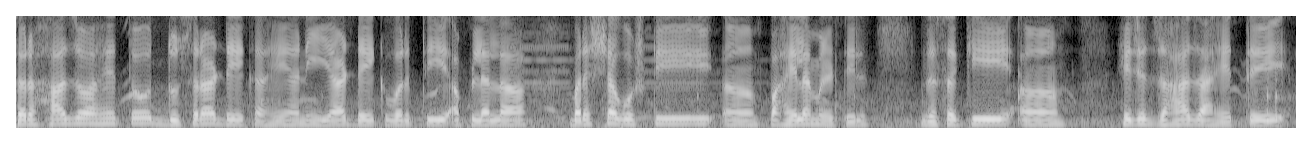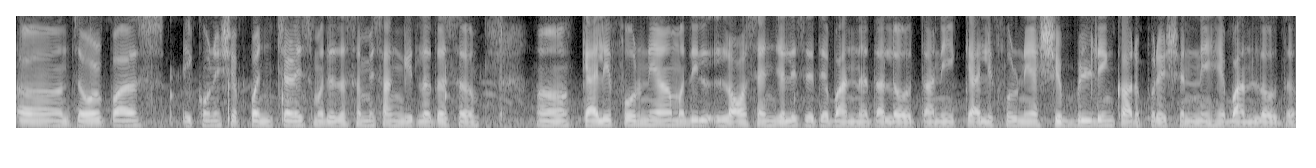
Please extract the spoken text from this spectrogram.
तर हा जो आहे तो दुसरा डेक आहे आणि या डेकवरती आपल्याला बऱ्याचशा गोष्टी पाहायला मिळतील. जसं की हे जे जहाज आहे ते जवळपास एकोणीसशे पंचेचाळीसमध्ये जसं मी सांगितलं तसं कॅलिफोर्नियामधील लॉस एंजलिस येथे बांधण्यात आलं होतं आणि कॅलिफोर्निया शिप बिल्डिंग कॉर्पोरेशनने हे बांधलं होतं.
